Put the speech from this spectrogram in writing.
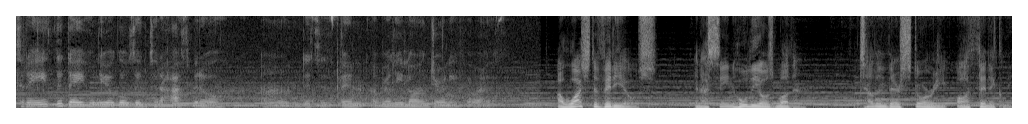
today's the day Julio goes into the hospital. Um, this has been a really long journey for us. I watched the videos and I seen Julio's mother telling their story authentically.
